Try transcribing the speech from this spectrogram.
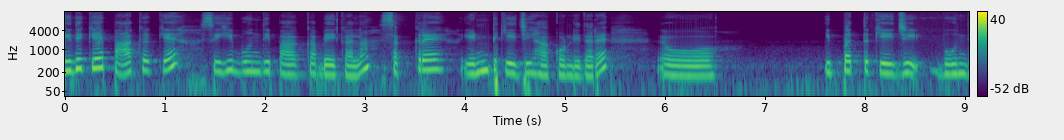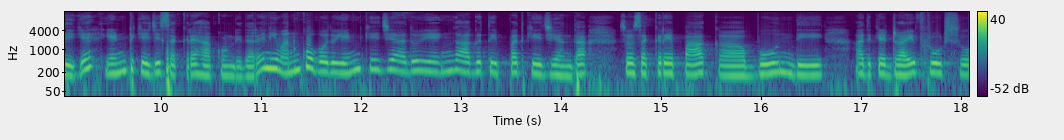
ಇದಕ್ಕೆ ಪಾಕಕ್ಕೆ ಸಿಹಿ ಬೂಂದಿ ಪಾಕ ಬೇಕಲ್ಲ? ಸಕ್ಕರೆ ಎಂಟು ಕೆ ಜಿ ಹಾಕ್ಕೊಂಡಿದ್ದಾರೆ ಇಪ್ಪತ್ತು ಕೆ ಜಿ ಬೂಂದಿಗೆ ಎಂಟು ಕೆ ಜಿ ಸಕ್ಕರೆ ಹಾಕ್ಕೊಂಡಿದ್ದಾರೆ ನೀವು ಅನ್ಕೋಬೋದು, ಎಂಟು ಕೆ ಜಿ ಅದು ಹೆಂಗಾಗುತ್ತೆ ಇಪ್ಪತ್ತು ಕೆ ಜಿ ಅಂತ. ಸೊ ಸಕ್ಕರೆ ಪಾಕ, ಬೂಂದಿ, ಅದಕ್ಕೆ ಡ್ರೈ ಫ್ರೂಟ್ಸು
